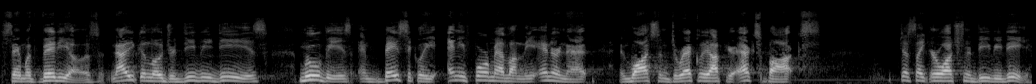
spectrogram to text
Same with videos. Now you can load your DVDs, movies, and basically any format on the internet and watch them directly off your Xbox, just like you're watching a DVD.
